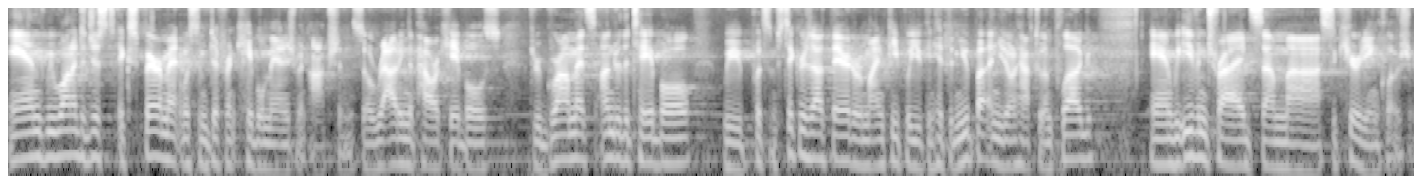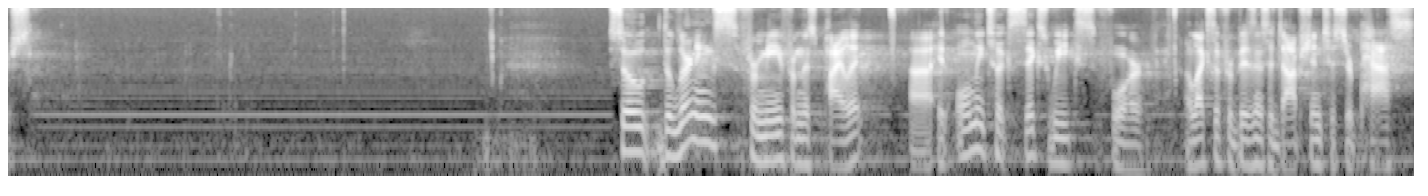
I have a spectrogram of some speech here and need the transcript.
And we wanted to just experiment with some different cable management options. So routing the power cables through grommets under the table. We put some stickers out there to remind people you can hit the mute button, you don't have to unplug. And we even tried some uh, security enclosures. So the learnings for me from this pilot, uh, it only took six weeks for Alexa for Business adoption to surpass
